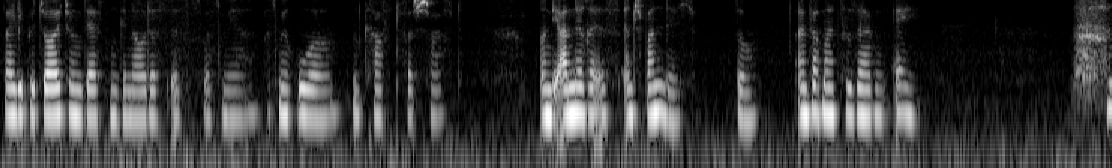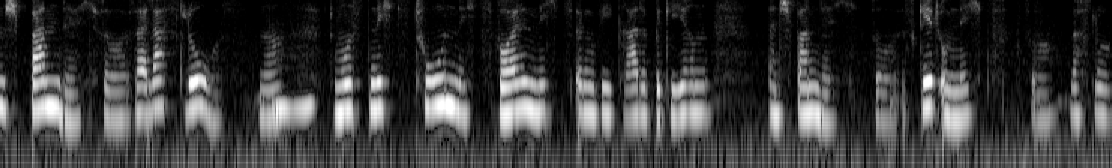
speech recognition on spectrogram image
Weil die Bedeutung dessen genau das ist, was mir, was mir Ruhe und Kraft verschafft. Und die andere ist, entspann dich. So, einfach mal zu sagen, ey, entspann dich, so, sei, lass los. Ne? Mhm. Du musst nichts tun, nichts wollen, nichts irgendwie gerade begehren. Entspann dich. So, es geht um nichts. So, lass los.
